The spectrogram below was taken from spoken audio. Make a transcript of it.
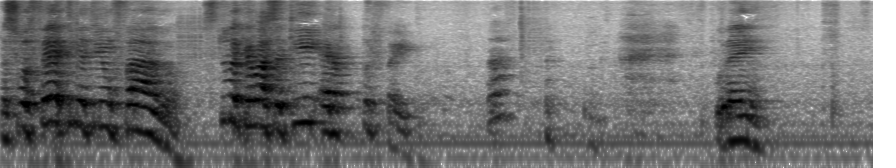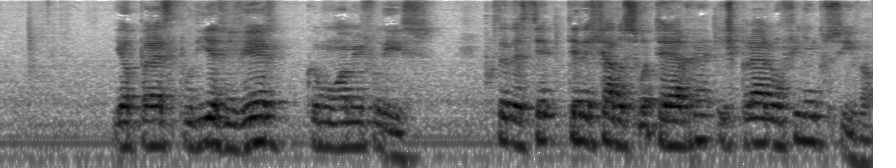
A sua fé tinha triunfado. Se tudo acabasse aqui, era perfeito. Porém, ele parece que podia viver como um homem feliz. Portanto, ter deixado a sua terra e esperar um filho impossível.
